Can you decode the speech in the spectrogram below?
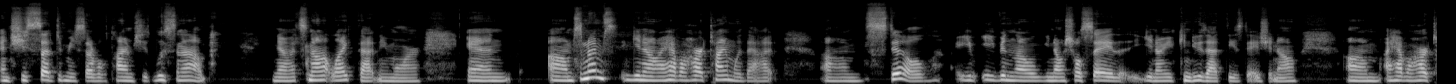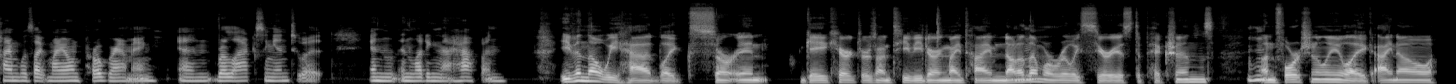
And she said to me several times, "She's loosen up. You know, it's not like that anymore." And um, sometimes, you know, I have a hard time with that. Um, still, e- even though you know she'll say that you know you can do that these days. You know, um, I have a hard time with like my own programming and relaxing into it and and letting that happen. Even though we had like certain gay characters on TV during my time, none of Mhm. them were really serious depictions. Mhm. Unfortunately, like I know,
